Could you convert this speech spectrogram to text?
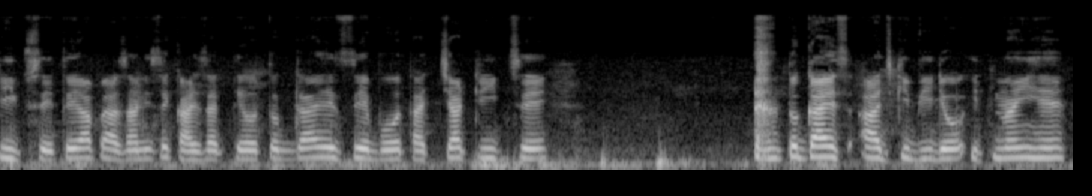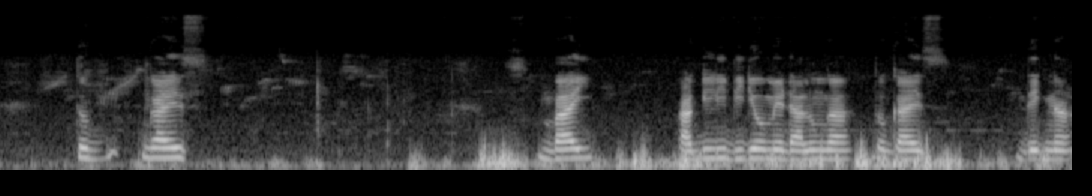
टिप से। तो आप आसानी से कर सकते हो। तो गैस ये बहुत अच्छा ट्रिक से। तो गैस आज की वीडियो इतना ही है। तो गैस बाय अगली वीडियो में डालूँगा। तो गैस देखना।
